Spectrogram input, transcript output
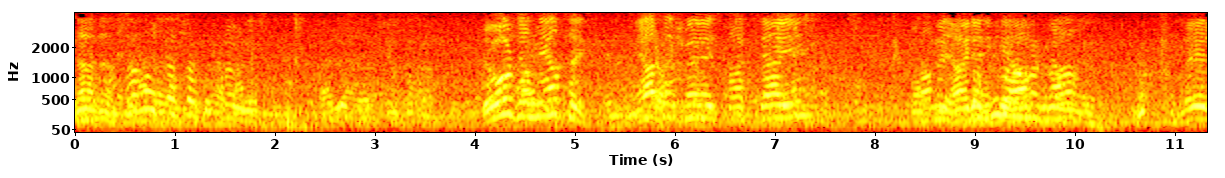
Да, да. Ժողովուրդ ջան, միացեք։ Միացեք մեր այս ֆրակցիային։ Դա մեր հայրենիքի հարցն է։ Մեր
